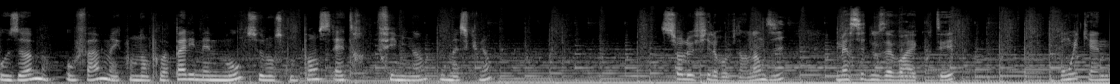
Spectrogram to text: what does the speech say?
aux hommes, aux femmes et qu'on n'emploie pas les mêmes mots selon ce qu'on pense être féminin ou masculin. Sur le fil revient lundi. Merci de nous avoir écoutés. Bon week-end.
